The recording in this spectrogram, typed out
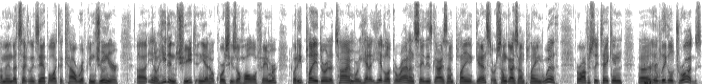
I mean, let's take an example like a Cal Ripken Jr. Uh, you know, he didn't cheat, and yet, of course, he's a Hall of Famer. But he played during a time where he had to, he had to look around and say, these guys I'm playing against, or some guys I'm playing with, are obviously taking uh, illegal drugs.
